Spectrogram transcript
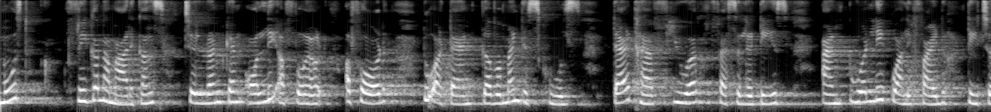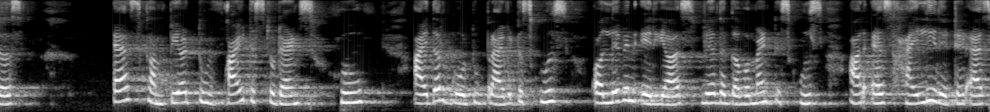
Most African Americans children can only afford, afford to attend government schools that have fewer facilities and poorly qualified teachers as compared to white students who either go to private schools or live in areas where the government schools are as highly rated as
